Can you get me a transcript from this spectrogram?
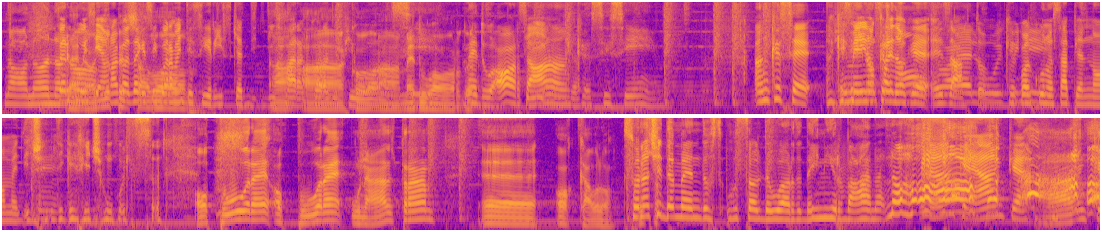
no, no, no. per no, cui no, sì, è io una cosa che pensavo sicuramente si rischia di, di a- fare ancora a- di più. con- a. Mad World. Mad World Sì, anche, anche. sì, sì. Anche se, Anche se meno non credo che, eh, esatto, lui, che quindi- qualcuno sappia il nome di, Sì. di Gary Jules. Oppure, oppure un'altra. eh, oh, cavolo. Suonaci The Man Who Who Sold the World dei Nirvana. No! anche, anche. Anche,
